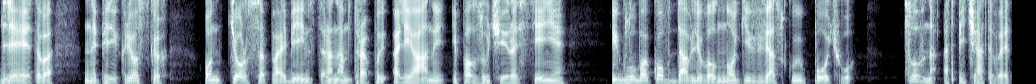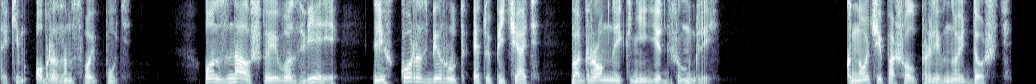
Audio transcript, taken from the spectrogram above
Для этого на перекрестках он терся по обеим сторонам тропы алианы и ползучие растения и глубоко вдавливал ноги в вязкую почву, словно отпечатывая таким образом свой путь. Он знал, что его звери легко разберут эту печать в огромной книге джунглей. К ночи пошел проливной дождь,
